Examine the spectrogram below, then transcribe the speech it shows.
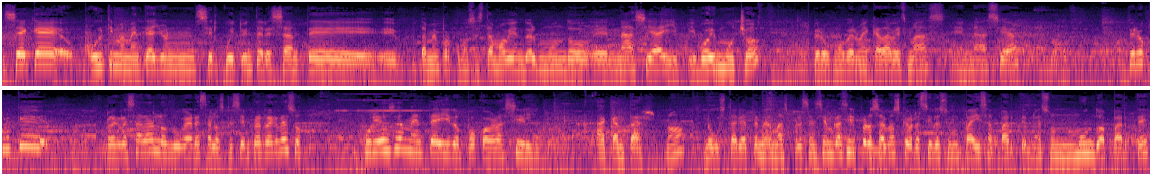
Sé que últimamente hay un circuito interesante, eh, también por cómo se está moviendo el mundo en Asia y, y voy mucho, pero moverme cada vez más en Asia pero creo que regresar a los lugares a los que siempre regreso. Curiosamente he ido poco a Brasil a cantar, ¿no? Me gustaría tener más presencia en Brasil, pero sabemos que Brasil es un país aparte, ¿no? Es un mundo aparte,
